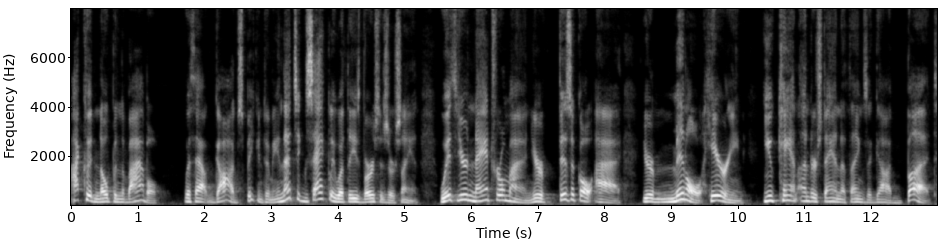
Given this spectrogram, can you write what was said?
I couldn't open the Bible without God speaking to me. And that's exactly what these verses are saying. With your natural mind, your physical eye, your mental hearing, you can't understand the things of God. But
